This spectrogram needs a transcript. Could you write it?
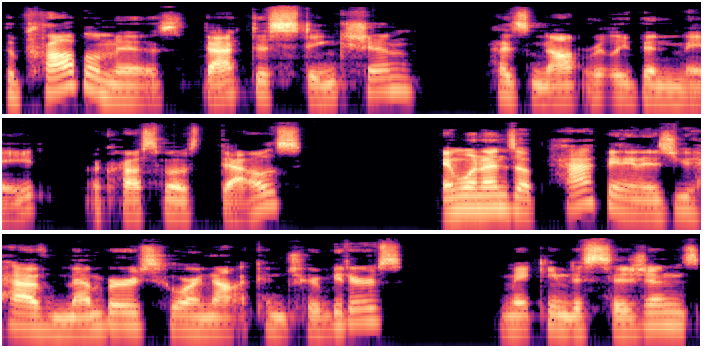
The problem is that distinction has not really been made across most DAOs. And what ends up happening is you have members who are not contributors making decisions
